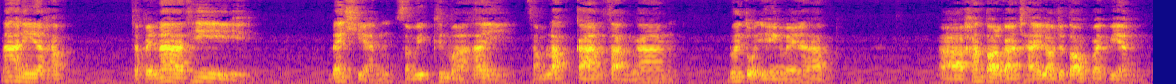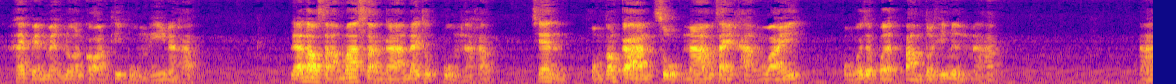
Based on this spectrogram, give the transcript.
หน้านี้นะครับ จะเป็นหน้าที่ได้เขียนสวิตช์ขึ้นมาให้สำหรับการสั่งงานด้วยตัวเองเลยนะครับขั้นตอนการใช้เราจะต้องไปเปลี่ยนให้เป็นแมนนวลก่อนที่ปุ่มนี้นะครับ และเราสามารถสั่งงานได้ทุกปุ่มนะครับ เช่นผมต้องการสูบน้ำใส่ถังไว้ ผมก็จะเปิดปั๊มตัวที่หนึ่งนะครับ อ่า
